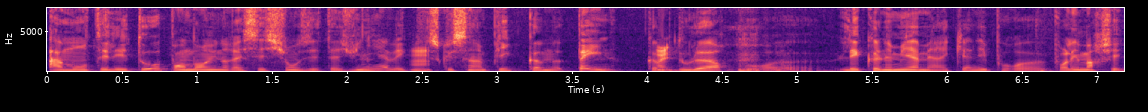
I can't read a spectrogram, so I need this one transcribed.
à monter les taux pendant une récession aux États-Unis, avec tout mm. ce que ça implique comme pain, comme douleur pour mm. euh, l'économie américaine et pour, euh, pour les marchés.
